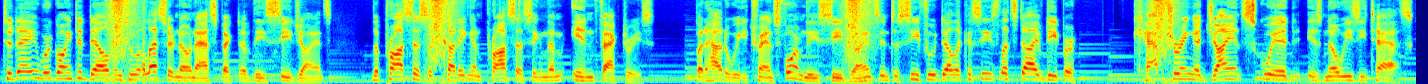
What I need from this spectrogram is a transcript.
Today, we're going to delve into a lesser-known aspect of these sea giants, the process of cutting and processing them in factories. But how do we transform these sea giants into seafood delicacies? Let's dive deeper. Capturing a giant squid is no easy task.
